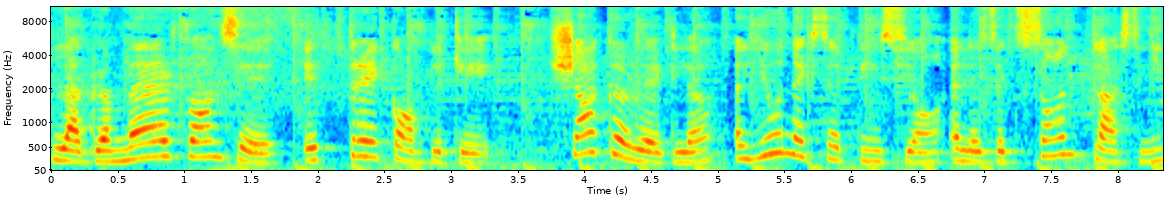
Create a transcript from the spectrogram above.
La grammaire française est très compliquée. Chaque règle a une exception et les accents placés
